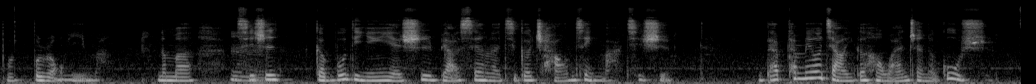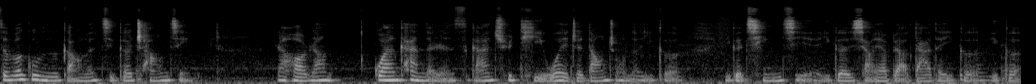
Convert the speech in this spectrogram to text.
不不容易嘛。那么，其实这部电影也是表现了几个场景嘛。其实，他他没有讲一个很完整的故事，只不过是讲了几个场景，然后让观看的人自家去体味这当中的一个一个情节，一个想要表达的一个一个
